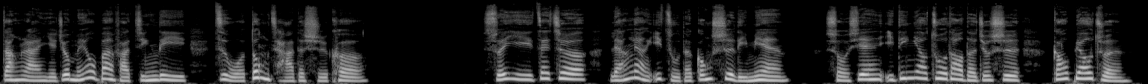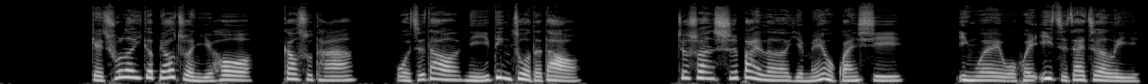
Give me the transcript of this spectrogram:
当然也就没有办法经历自我洞察的时刻。所以，在这两两一组的公式里面，首先一定要做到的就是高标准。给出了一个标准以后，告诉他：“我知道你一定做得到，就算失败了也没有关系，因为我会一直在这里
